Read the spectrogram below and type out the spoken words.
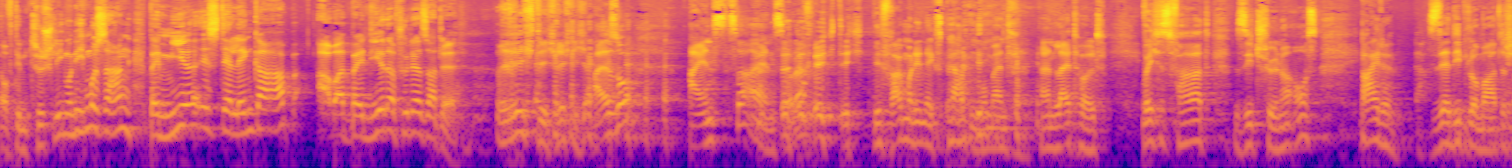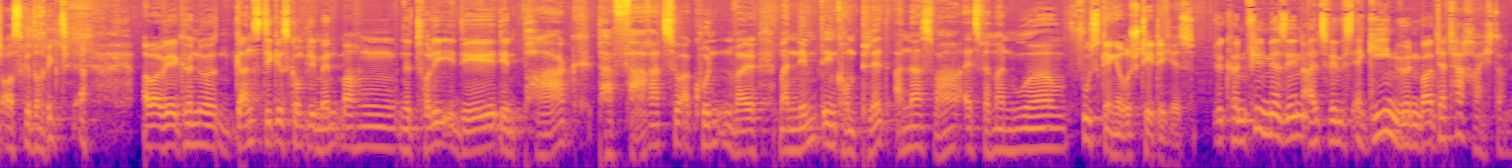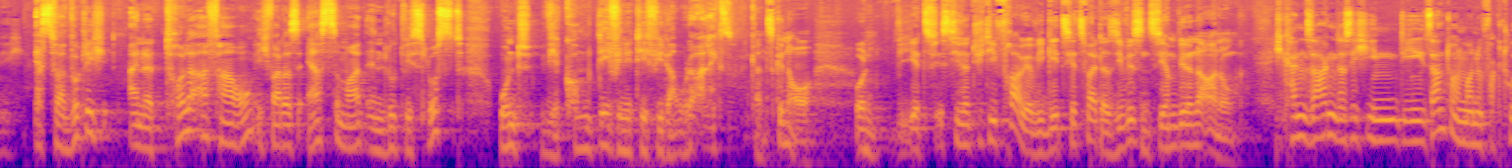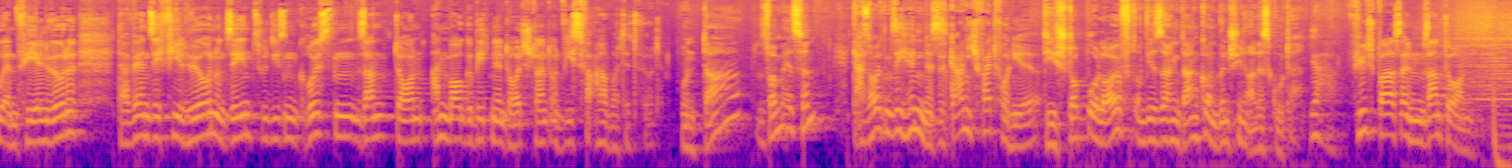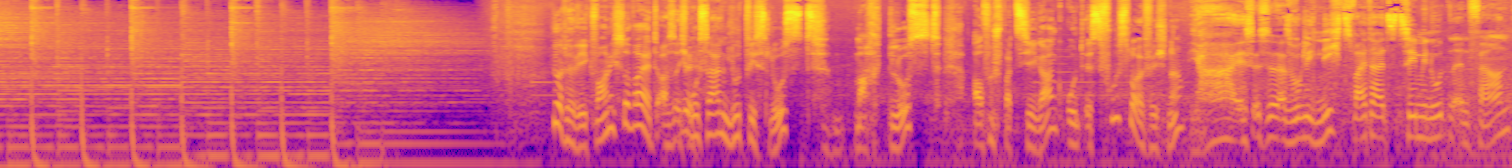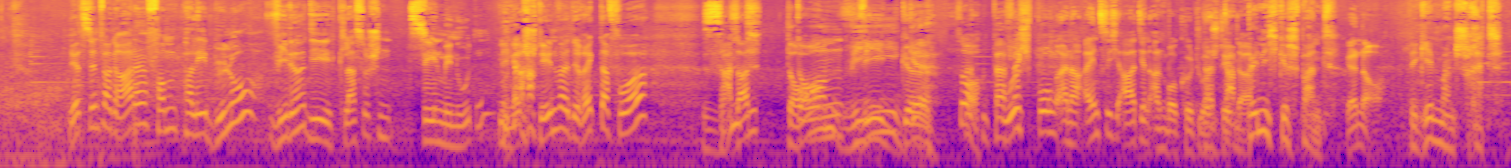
auf dem Tisch liegen und ich muss sagen, bei mir ist der Lenker ab, aber bei dir dafür der Sattel. Richtig, richtig. Also eins zu eins, oder? Richtig. Wir fragen mal den Experten. Moment, Herrn Leithold. Welches Fahrrad sieht schöner aus? Beide. Sehr diplomatisch ausgedrückt. Ja. Aber wir können nur ein ganz dickes Kompliment machen. Eine tolle Idee, den Park per Fahrrad zu erkunden, weil man nimmt den komplett anders wahr, als wenn man nur fußgängerisch tätig ist. Wir können viel mehr sehen, als wenn wir es ergehen würden, weil der Tag reicht dann nicht. Es war wirklich eine tolle Erfahrung. Ich war das erste Mal in Ludwigslust und wir kommen definitiv wieder, oder Alex? Ganz genau. Und jetzt ist hier natürlich die Frage, wie geht's jetzt weiter? Sie wissen, Sie haben wieder eine Ahnung. Ich kann sagen, dass ich Ihnen die Sanddornmanufaktur empfehlen würde. Da werden Sie viel hören und sehen zu diesen größten Sanddorn-Anbaugebieten in Deutschland und wie es verarbeitet wird. Und da sollen wir jetzt hin? Da sollten Sie hin. Das ist gar nicht weit von hier. Die Stoppuhr läuft und wir sagen Danke und wünschen Ihnen alles Gute. Ja, viel Spaß im Sanddorn. Ja, der Weg war nicht so weit. Also ich muss sagen, Ludwigslust macht Lust auf einen Spaziergang und ist fußläufig, ne? Ja, es ist also wirklich nichts weiter als zehn Minuten entfernt. Jetzt sind wir gerade vom Palais Bülow. Wieder die klassischen zehn Minuten. Und Ja. jetzt stehen wir direkt davor. Sanddornwiege. So, Perfekt. Ursprung einer einzigartigen Anbaukultur Da, steht da da. bin ich gespannt. genau. Wir gehen mal einen Schritt.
